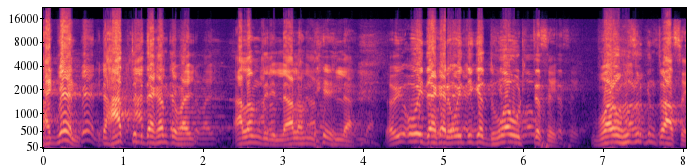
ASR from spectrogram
থাকবেন? এটা হাত তুলে দেখান তো ভাই। আলহামদুলিল্লাহ আলহামদুলিল্লাহ। ওই ওই দেখেন ওইদিকে ধোঁয়া উঠতেছে। বড় হুজুর কিন্তু আছে।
